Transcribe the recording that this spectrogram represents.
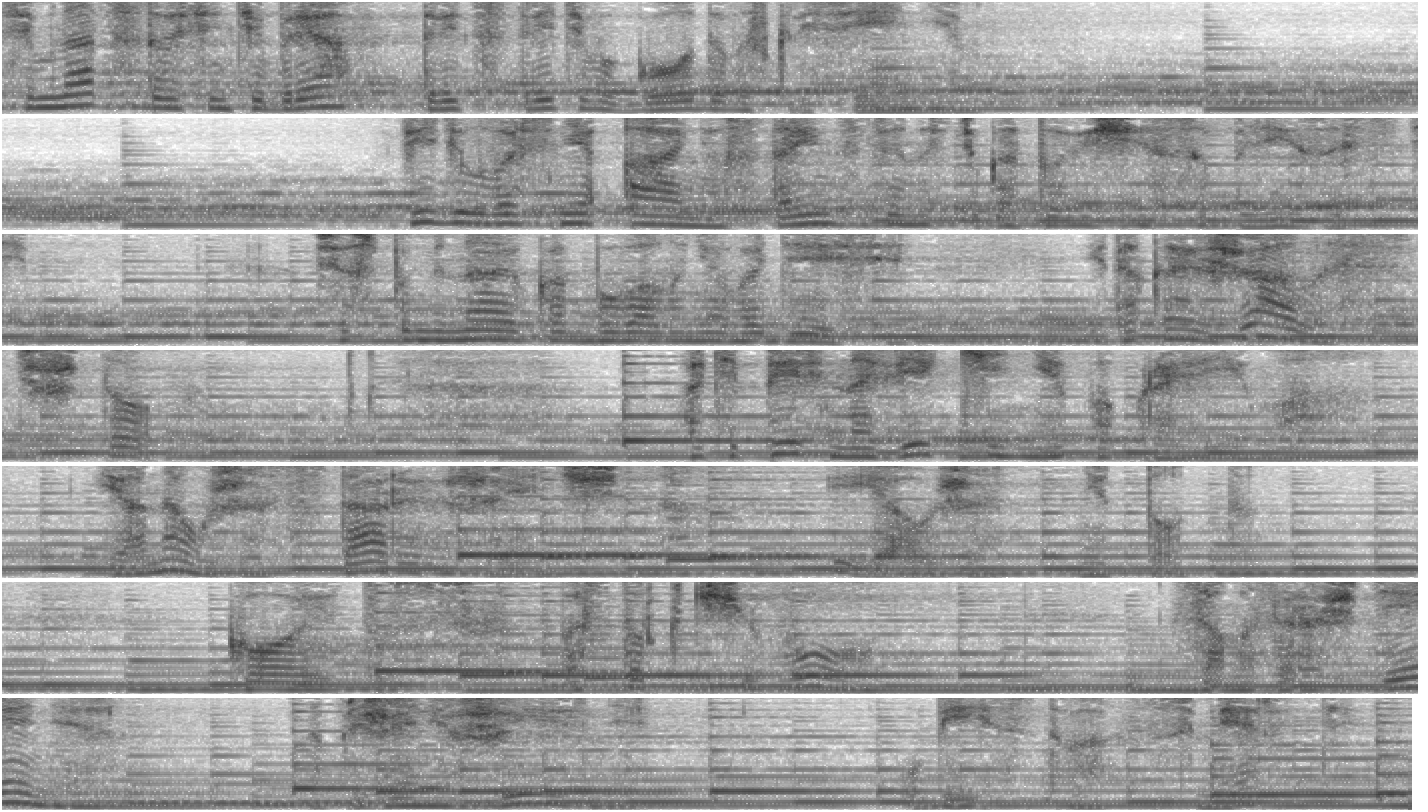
17 сентября 33 года, воскресенье. Видел во сне Аню с таинственностью готовящейся близости. Все вспоминаю, как бывал у нее в Одессе. И такая жалость, что... А теперь навеки непоправима. И она уже старая женщина, и я уже не тот. Коитус, восторг чего? Самозарождение, напряжение жизни, убийство, смерти –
